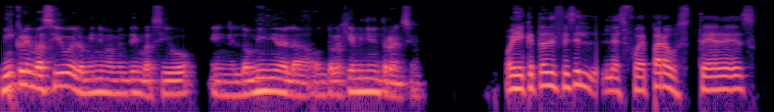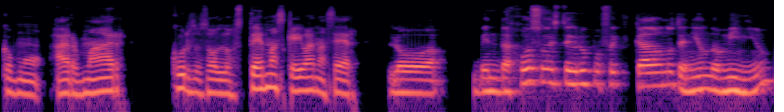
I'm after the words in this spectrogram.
microinvasivo y lo mínimamente invasivo en el dominio de la ontología mínima intervención. Oye, ¿qué tan difícil les fue para ustedes como armar cursos o los temas que iban a hacer? Lo ventajoso de este grupo fue que cada uno tenía un dominio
